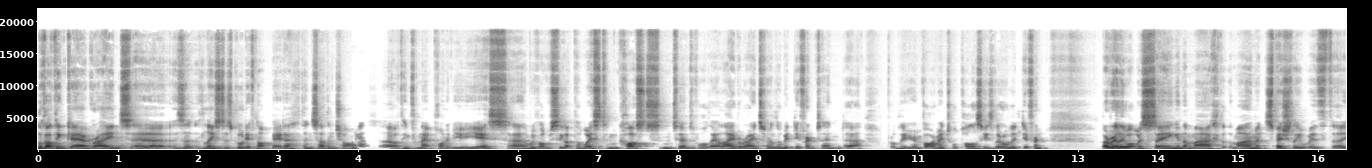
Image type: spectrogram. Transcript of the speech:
Look, I think our grades uh, is at least as good, if not better, than Southern China. I think from that point of view, yes. Uh, we've obviously got the Western costs in terms of all our labour rates are a little bit different, and uh, probably your environmental policies are a little bit different. But really, what we're seeing in the market at the moment, especially with the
